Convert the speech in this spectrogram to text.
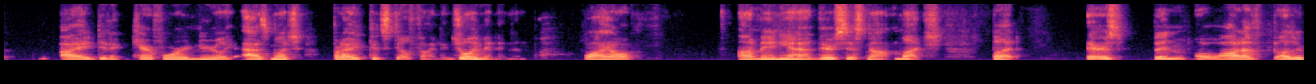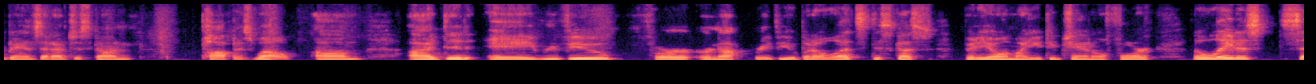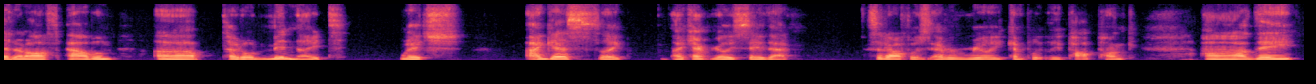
I didn't care for nearly as much, but I could still find enjoyment in them. while on Mania, there's just not much. But there's been a lot of other bands that have just gone pop as well. Um, I did a review for, or not review, but a let's discuss video on my YouTube channel for the latest Set It Off album uh, titled Midnight, which I guess, like, I can't really say that Set It Off was ever really completely pop punk. Uh, they,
